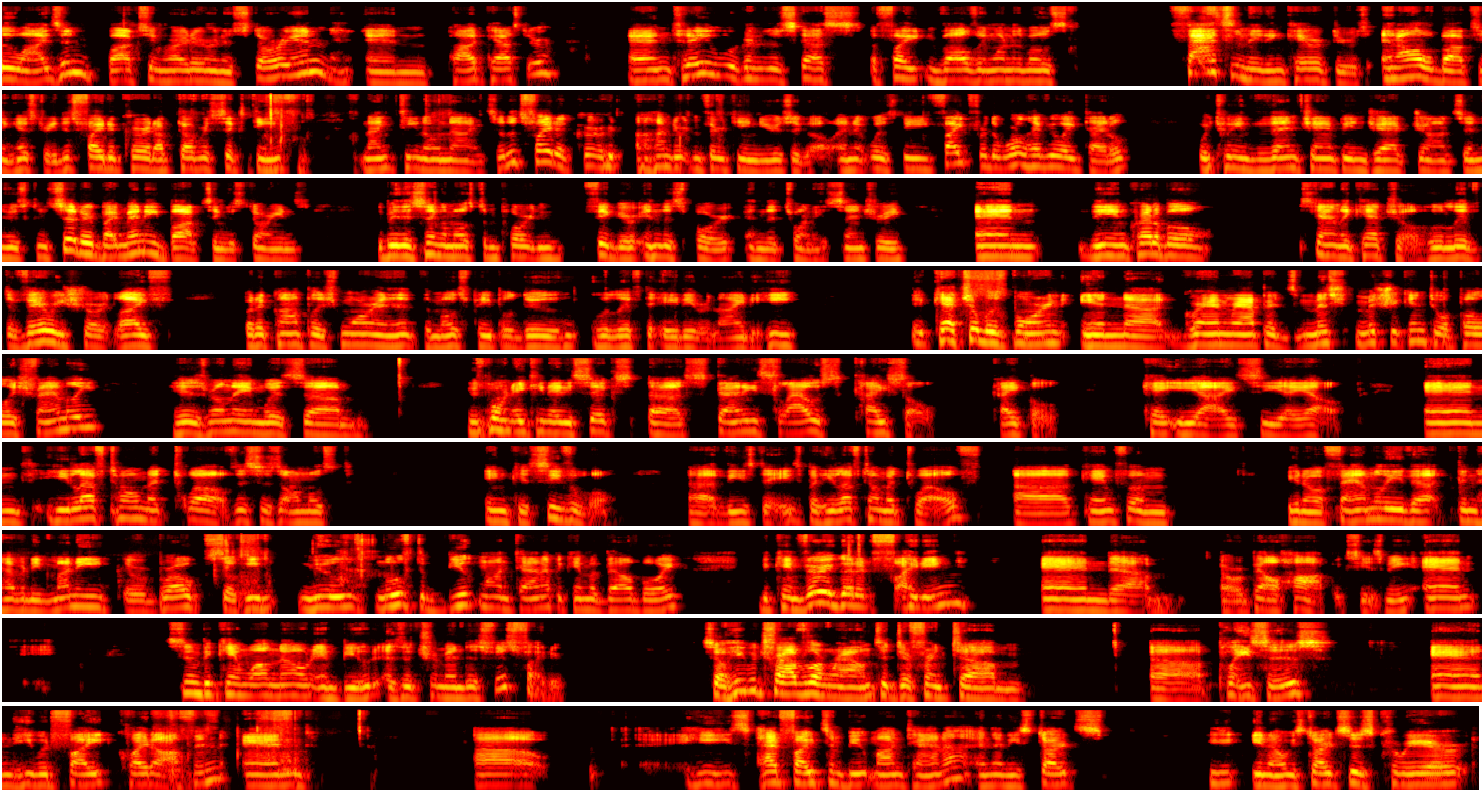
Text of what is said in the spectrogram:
Lou Eisen, boxing writer and historian and podcaster. And today we're going to discuss a fight involving one of the most fascinating characters in all of boxing history. This fight occurred October 16th, 1909. So this fight occurred 113 years ago, and it was the fight for the world heavyweight title between the then champion Jack Johnson, who's considered by many boxing historians to be the single most important figure in the sport in the 20th century, and the incredible Stanley Ketchel, who lived a very short life but accomplished more in it than most people do who live to 80 or 90. He Ketchel was born in uh, Grand Rapids, Mich- Michigan, to a Polish family. His real name was um, he was born in 1886. Uh, Stanislaus Keisel, Keikel, K E I C A L, and he left home at 12. This is almost inconceivable uh, these days, but he left home at 12. Uh, came from you know, a family that didn't have any money. They were broke. So he moved, moved to Butte, Montana, became a bellboy, became very good at fighting and, um, or bellhop, excuse me, and soon became well known in Butte as a tremendous fist fighter. So he would travel around to different um, uh, places and he would fight quite often. And uh, he's had fights in Butte, Montana, and then he starts he you know he starts his career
